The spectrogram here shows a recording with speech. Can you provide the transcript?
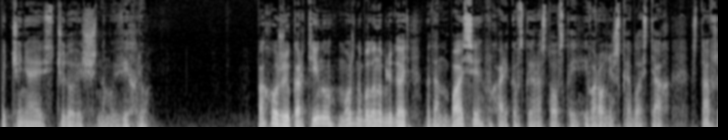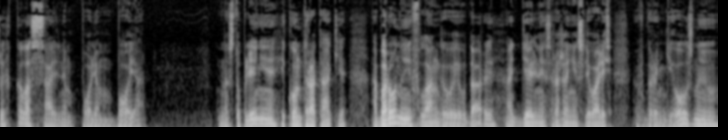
подчиняясь чудовищному вихрю. Похожую картину можно было наблюдать на Донбассе, в Харьковской, Ростовской и Воронежской областях, ставших колоссальным полем боя. Наступление и контратаки, обороны и фланговые удары, отдельные сражения сливались в грандиозную,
